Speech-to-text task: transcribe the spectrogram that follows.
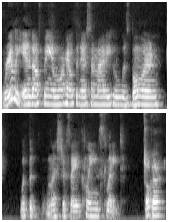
really end up being more healthy than somebody who was born with the let's just say a clean slate Okay.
